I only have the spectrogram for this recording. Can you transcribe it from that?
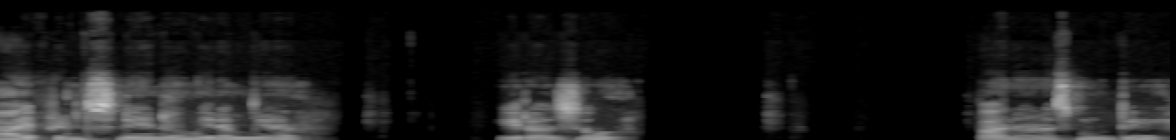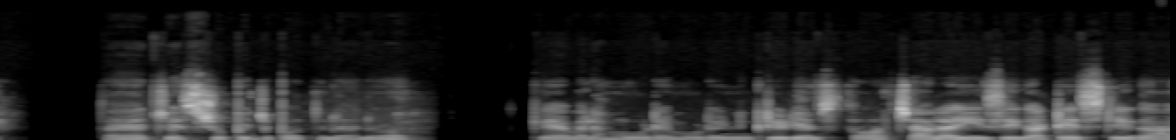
హాయ్ ఫ్రెండ్స్ నేను మీ రమ్య ఈరోజు బనానా స్మూదీ తయారు చేసి చూపించబోతున్నాను. కేవలం మూడే మూడు ఇంగ్రీడియంట్స్తో చాలా ఈజీగా టేస్టీగా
